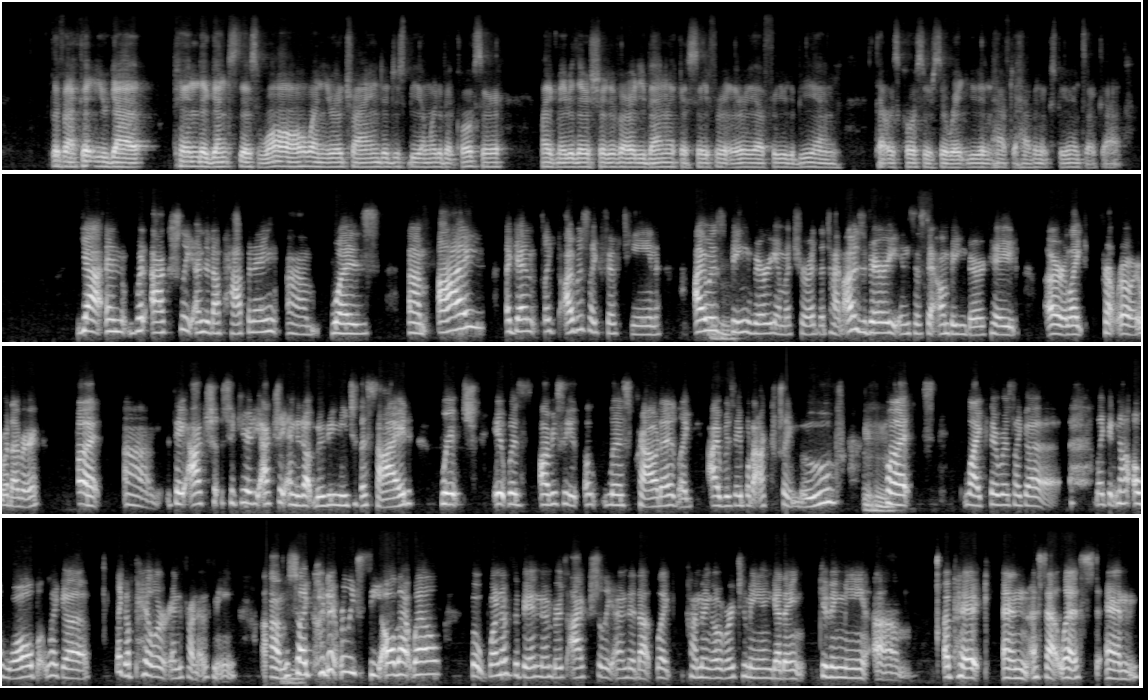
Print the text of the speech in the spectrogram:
the fact that you got pinned against this wall when you were trying to just be a little bit closer like maybe there should have already been like a safer area for you to be in that was closer so wait you didn't have to have an experience like that. Yeah and what actually ended up happening um, was um, i again like i was like 15 i was mm-hmm. being very immature at the time. I was very insistent on being barricade or like front row or whatever. But um, they actually security actually ended up moving me to the side which it was obviously less crowded like i was able to actually move mm-hmm. but like there was like a like not a wall but like a like a pillar in front of me um mm-hmm. so i couldn't really see all that well but one of the band members actually ended up like coming over to me and getting giving me um a pick and a set list and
